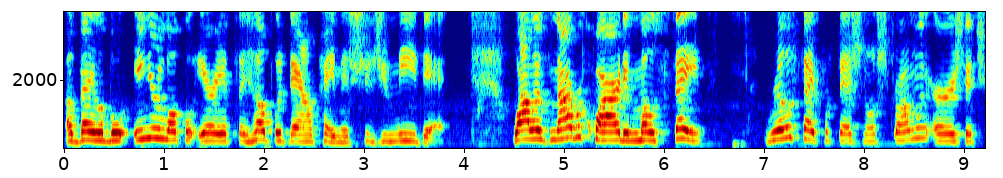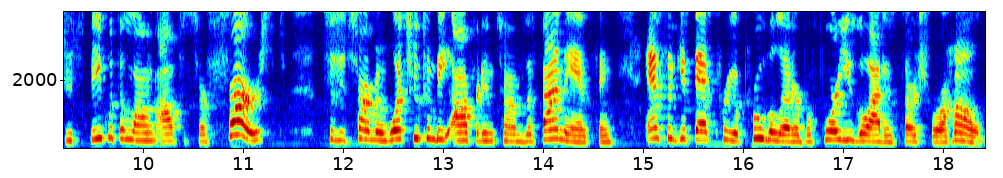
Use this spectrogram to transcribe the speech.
available in your local area to help with down payments should you need that. While it's not required in most states, real estate professionals strongly urge that you speak with a loan officer first to determine what you can be offered in terms of financing and to get that pre approval letter before you go out and search for a home.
